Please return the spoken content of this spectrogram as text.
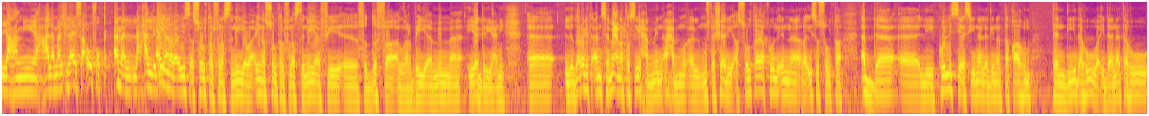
يعني على ليس افق أمل لحل أين ليها. رئيس السلطة الفلسطينية وأين السلطة الفلسطينية في في الضفة الغربية مما يجري يعني آه، لدرجة أن سمعنا تصريحا من أحد م- مستشاري السلطة يقول إن رئيس السلطة أبدى آه، لكل السياسيين الذين التقاهم تنديده وإدانته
